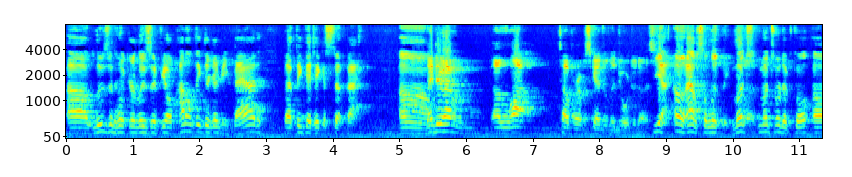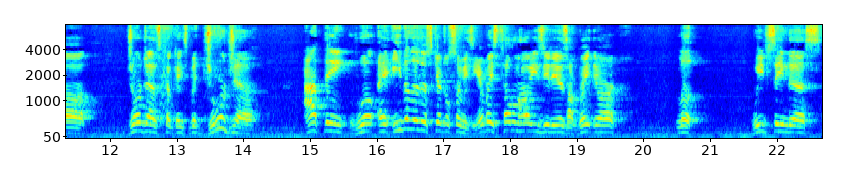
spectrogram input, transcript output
Uh, losing Hooker, losing Field. I don't think they're going to be bad, but I think they take a step back. Um, They do have a, lot tougher of a schedule than Georgia does. Yeah. Oh, absolutely. Much So- much more difficult. Uh, Georgia has cupcakes, but Georgia, I think, will eh, even though their schedule's so easy, everybody's telling them how easy it is, how great they are. Look, we've seen this.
